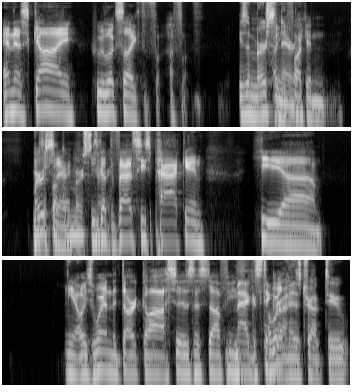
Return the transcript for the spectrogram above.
and this guy who looks like a f- He's a like mercenary. a fucking He's a fucking mercenary. he's got the vest. He's packing. He, um, you know, he's wearing the dark glasses and stuff. He's, MAGA sticker on his truck too.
